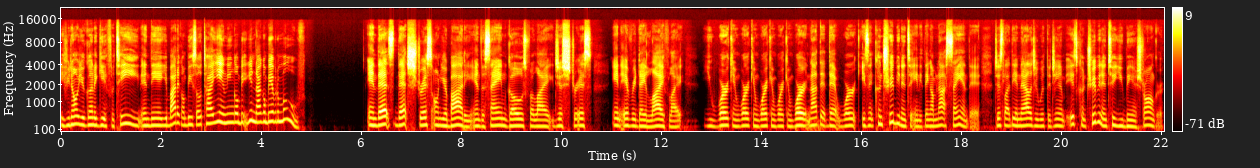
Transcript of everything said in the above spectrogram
If you don't, you're gonna get fatigued, and then your body gonna be so tight you ain't gonna be you're not gonna be able to move. And that's that's stress on your body, and the same goes for like just stress in everyday life like you work and work and work and work and work. Not that that work isn't contributing to anything. I'm not saying that. Just like the analogy with the gym it's contributing to you being stronger.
